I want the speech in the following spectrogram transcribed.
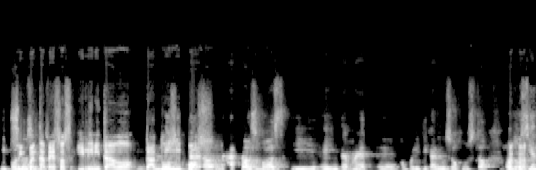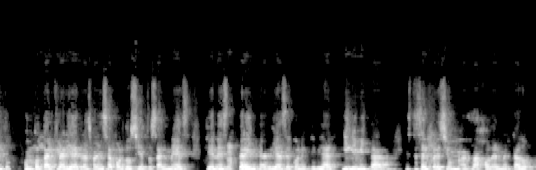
Y por 50 pesos ilimitado, datos, voz. datos, voz y, e internet eh, con política de uso justo, o 200 con total claridad y transparencia, por 200 al mes tienes 30 días de conectividad ilimitada. Este es el precio más bajo del mercado,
